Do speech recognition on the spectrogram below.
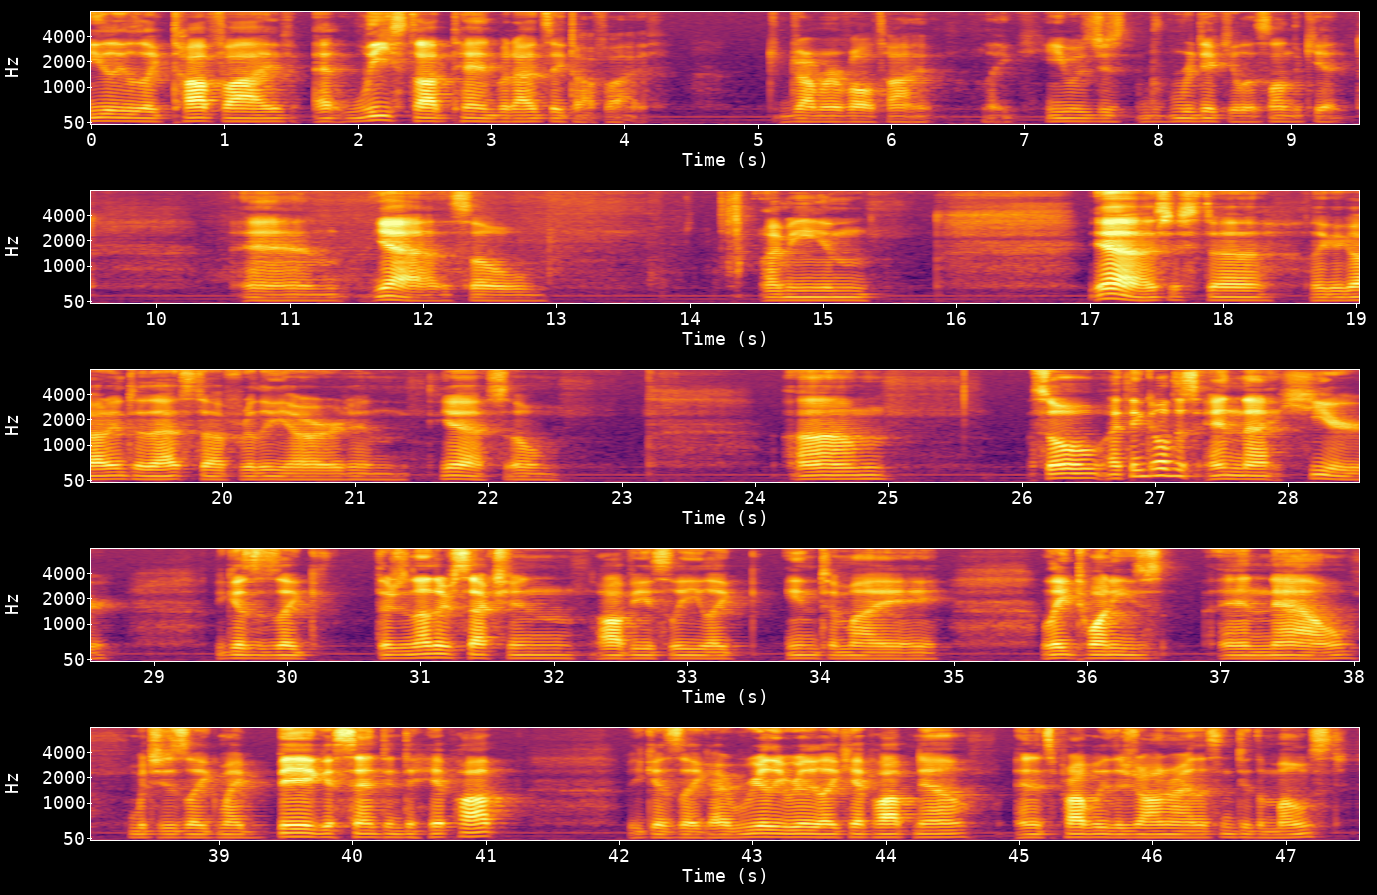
He was like top 5, at least top 10, but I'd say top 5 drummer of all time. Like he was just ridiculous on the kit and yeah, so I mean, yeah, it's just uh, like I got into that stuff really hard, and yeah, so um, so I think I'll just end that here because it's like there's another section, obviously, like into my late twenties and now which is like my big ascent into hip hop because like I really really like hip hop now and it's probably the genre I listen to the most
